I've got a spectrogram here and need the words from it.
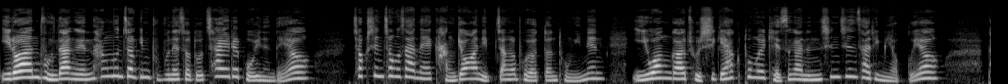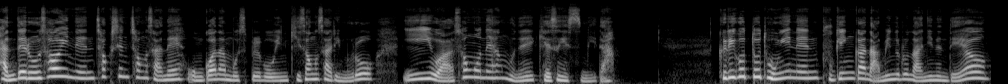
이러한 붕당은 학문적인 부분에서도 차이를 보이는데요. 척신청산에 강경한 입장을 보였던 동인은 이왕과 조식의 학통을 계승하는 신진사림이었고요. 반대로 서인은 척신청산에 온건한 모습을 보인 기성사림으로 이이와 성혼의 학문을 계승했습니다. 그리고 또 동인은 북인과 남인으로 나뉘는데요.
